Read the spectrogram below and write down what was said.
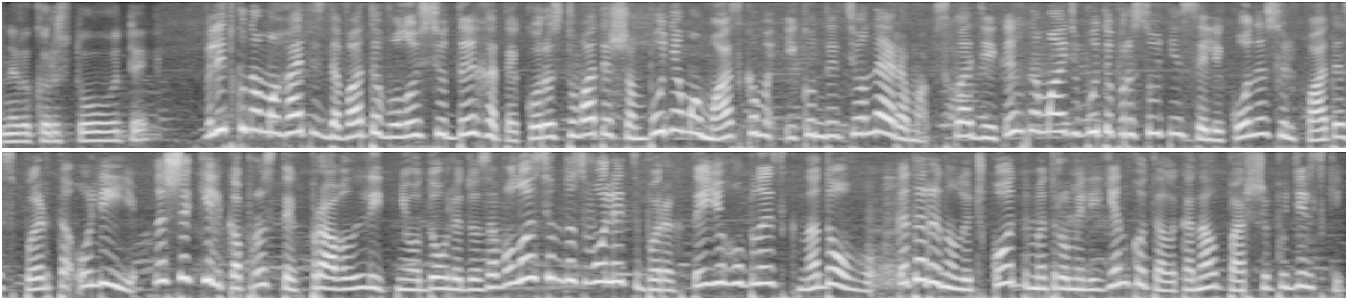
не використовувати. Влітку намагайтесь давати волоссю дихати, користувати шампунями, масками і кондиціонерами, в складі яких не мають бути присутні силікони, сульфати, спирт та олії. Лише кілька простих правил літнього догляду за волоссям дозволять зберегти його блиск надовго. Катерина Лучко, Дмитро Мілієнко, телеканал Перший Подільський.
